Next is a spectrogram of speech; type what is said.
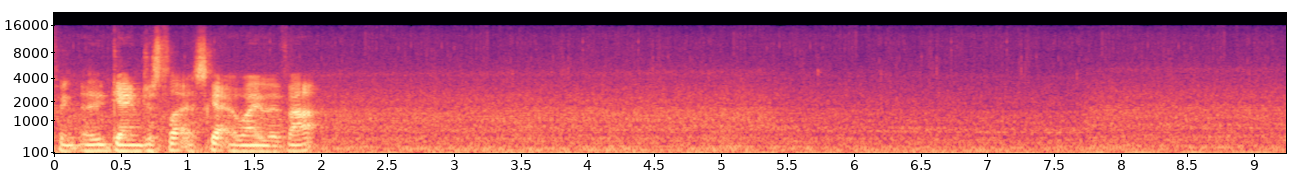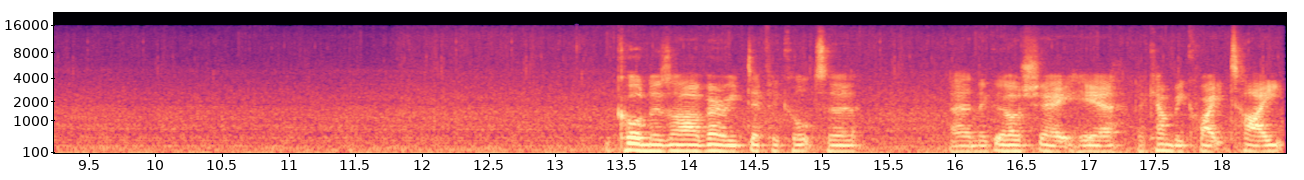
I think the game just let us get away with that. Corners are very difficult to uh, negotiate here. They can be quite tight.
